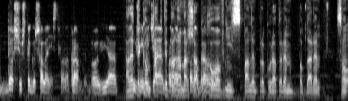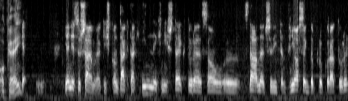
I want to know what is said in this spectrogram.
dość już tego szaleństwa, naprawdę, bo ja Ale te kontakty widziałem pana, marszałka Brauna. Hołowni z panem prokuratorem Bodnarem są ok? Ja nie słyszałem o jakichś kontaktach innych niż te, które są y, znane, czyli ten wniosek do prokuratury,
